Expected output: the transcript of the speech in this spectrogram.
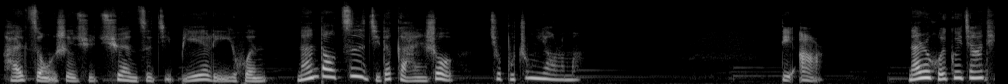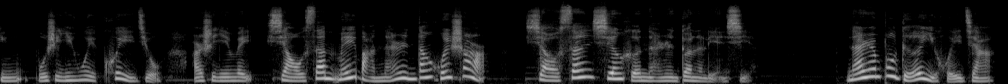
还总是去劝自己别离婚，难道自己的感受就不重要了吗？第二。男人回归家庭不是因为愧疚，而是因为小三没把男人当回事儿。小三先和男人断了联系，男人不得已回家，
